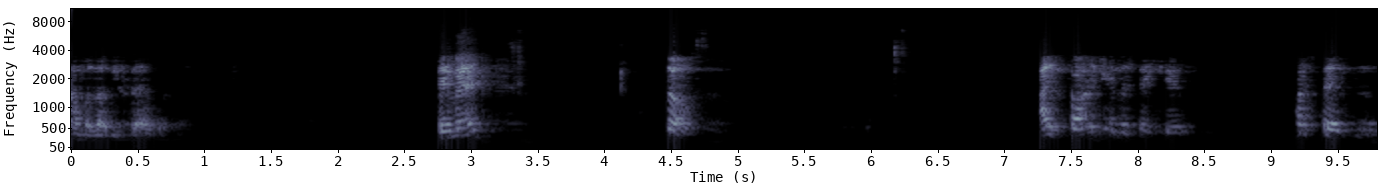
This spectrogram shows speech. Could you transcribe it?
I'm gonna love you forever. Amen? So, I started getting to thinking, I said, hmm.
